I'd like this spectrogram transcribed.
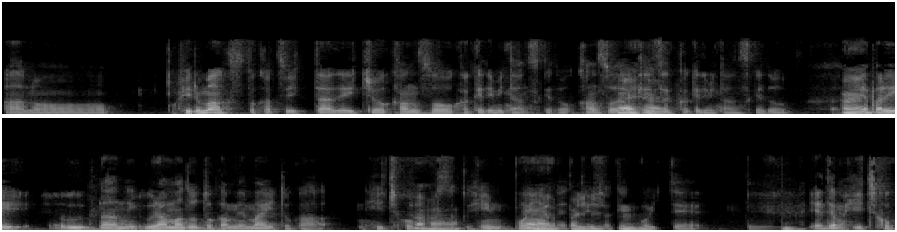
あのー、フィルマークスとかツイッターで一応感想をかけてみたんですけど、感想で検索かけてみたんですけど、はい。やっぱり、う何、裏窓とかめまいとか、ヒッチコック作品っぽいよねっていう人結構いて、いや、でもヒッチコッ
